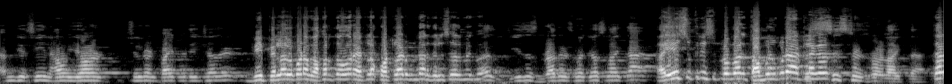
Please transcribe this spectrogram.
Haven't you seen how your children fight with each other? మీ పిల్లలు కూడా ఒకరితో ఒకరు ఎట్లా కొట్లాడుకుంటారు తెలుసు కదా మీకు Well, Jesus' brothers were just like that. ఆ యేసుక్రీస్తు ప్రభు తమ్ముళ్ళు కూడా అట్లాగా His sisters were like that. తన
